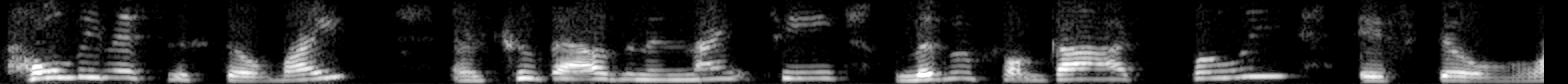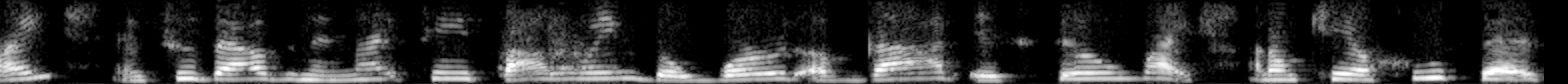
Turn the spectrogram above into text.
holiness is still right. In 2019, living for God fully is still right. In 2019, following the word of God is still right. I don't care who says,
